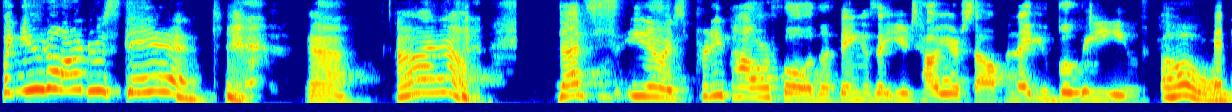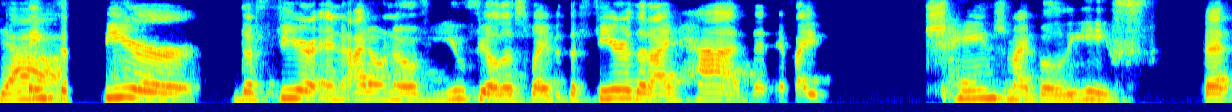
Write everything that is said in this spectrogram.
but you don't understand. yeah. Oh, I know. That's, you know, it's pretty powerful, the things that you tell yourself and that you believe. Oh, and yeah. I think the fear, the fear, and I don't know if you feel this way, but the fear that I had that if I changed my belief, that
